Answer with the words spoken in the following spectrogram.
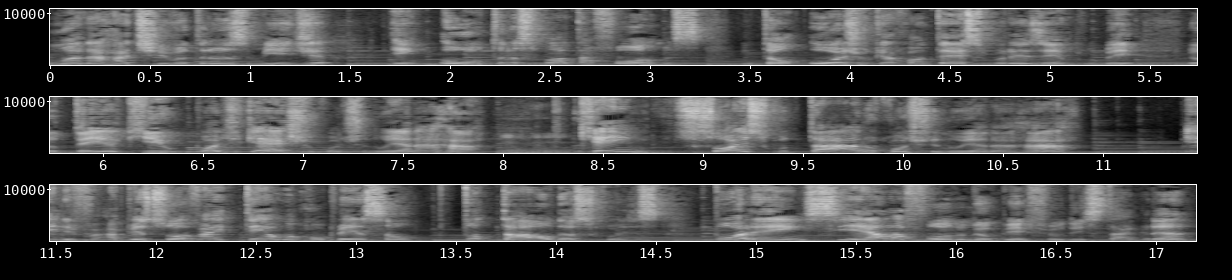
uma narrativa transmídia em outras plataformas. Então hoje o que acontece, por exemplo, B, eu tenho aqui o podcast, o Continue a Narrar. Uhum. Quem só escutar o Continue a Narrar, ele, a pessoa vai ter uma compreensão total das coisas. Porém, se ela for no meu perfil do Instagram,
